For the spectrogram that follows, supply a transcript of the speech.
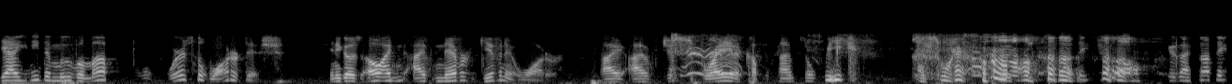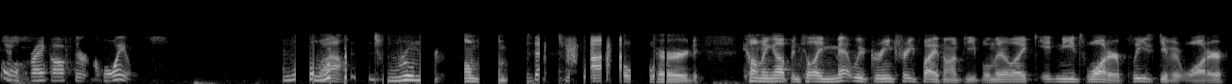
"Yeah, you need to move them up. Where's the water dish?" And he goes, "Oh, I, I've never given it water. I I've just spray it a couple times a week. I swear." Because I thought they just drank off their coils. Wow. Where did rumor come from? That's what I heard coming up until I met with green tree python people, and they're like, "It needs water. Please give it water."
